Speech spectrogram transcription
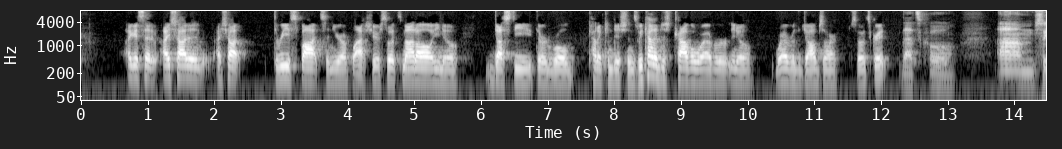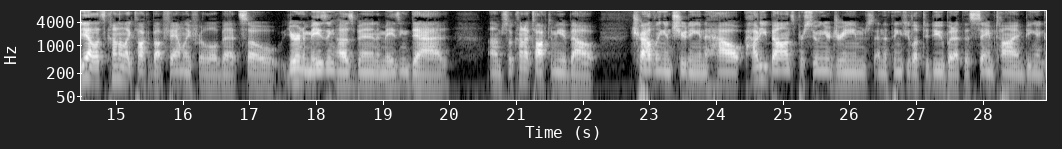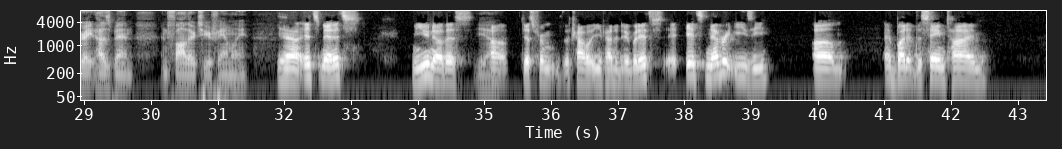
like I said, I shot in I shot three spots in Europe last year, so it's not all you know dusty third world kind of conditions. We kind of just travel wherever you know wherever the jobs are. So it's great. That's cool. Um, so yeah, let's kind of like talk about family for a little bit. So you're an amazing husband, amazing dad. Um, so kind of talk to me about traveling and shooting and how how do you balance pursuing your dreams and the things you love to do, but at the same time being a great husband and father to your family. Yeah, it's man, it's you know this, yeah. um, just from the travel that you've had to do, but it's it's never easy. Um, but at the same time,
